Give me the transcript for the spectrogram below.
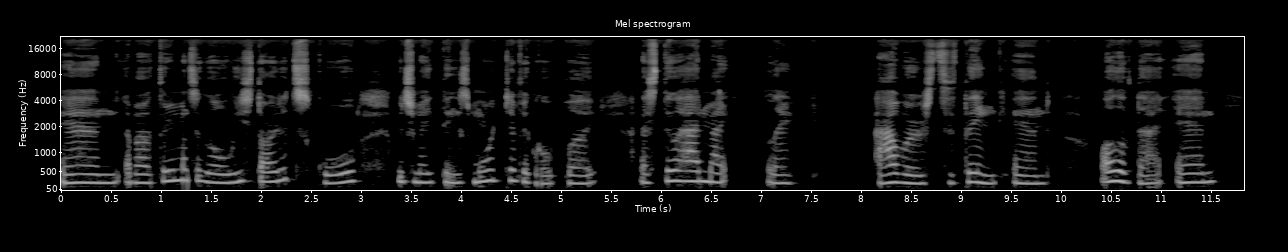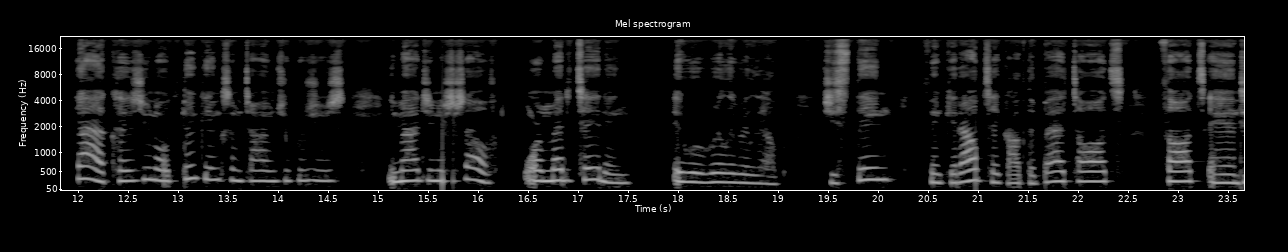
and about three months ago, we started school, which made things more difficult, but I still had my like hours to think and all of that. And yeah, because you know, thinking sometimes you could just imagine yourself or meditating. It will really, really help. Just think, think it out, take out the bad thoughts, thoughts, and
